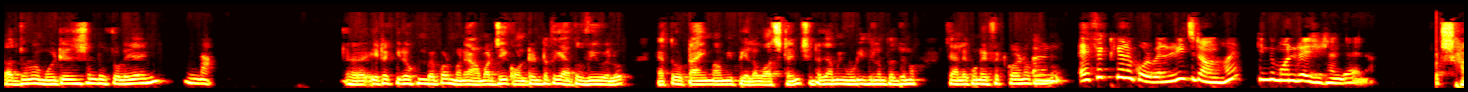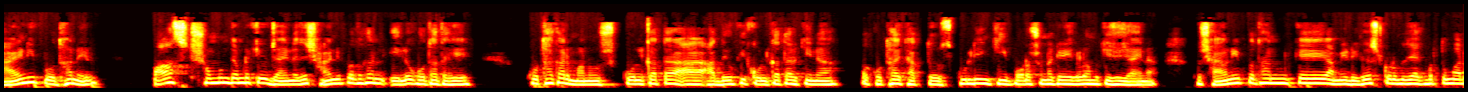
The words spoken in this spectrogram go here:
তার জন্য মনিটাইজেশন তো চলে যায়নি? না। এটা কীরকম ব্যাপার? মানে আমার যে কন্টেন্টটা থেকে এত ভিউ এলো এত টাইম আমি পেলাম ওয়াচ টাইম সেটাকে আমি উড়িয়ে দিলাম তার জন্য চ্যানেলে কোনো এফেক্ট করে না এফেক্ট কেন করবেন রিচ ডাউন হয় কিন্তু মনিটাইজেশন যায় না। সায়নী প্রধানের পাস্ট সম্বন্ধে আমরা কেউ জানি না যে সায়নী প্রধান এলো কোথা থেকে? কোথাকার মানুষ? কলকাতা আদেও কি কলকাতার কিনা? বা কোথায় থাকতো? স্কুলিং কি পড়াশোনা কি এগুলো আমরা কিছু জানি না। তো সায়নী প্রধানকে আমি রিকোয়েস্ট করব যে একবার তোমার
